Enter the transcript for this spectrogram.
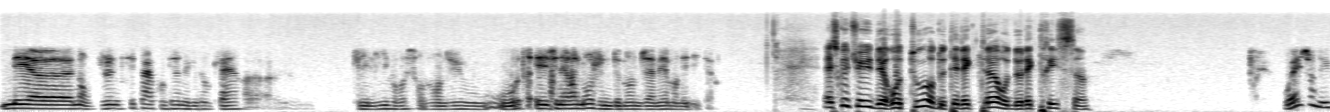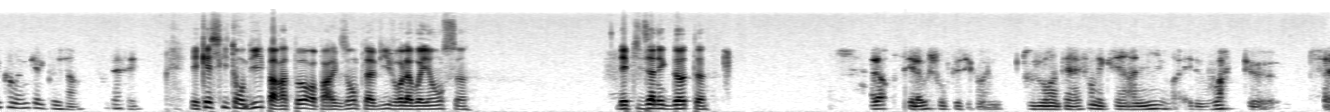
Mais non, je ne sais pas à combien d'exemplaires les livres sont vendus ou, ou autres. Et généralement, je ne demande jamais à mon éditeur. Est-ce que tu as eu des retours de tes lecteurs ou de lectrices? Oui, j'en ai eu quand même quelques-uns, tout à fait. Et qu'est-ce qu'ils t'ont dit par rapport, par exemple, à vivre la voyance? Des petites anecdotes? Alors, c'est là où je trouve que c'est quand même toujours intéressant d'écrire un livre et de voir que ça,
